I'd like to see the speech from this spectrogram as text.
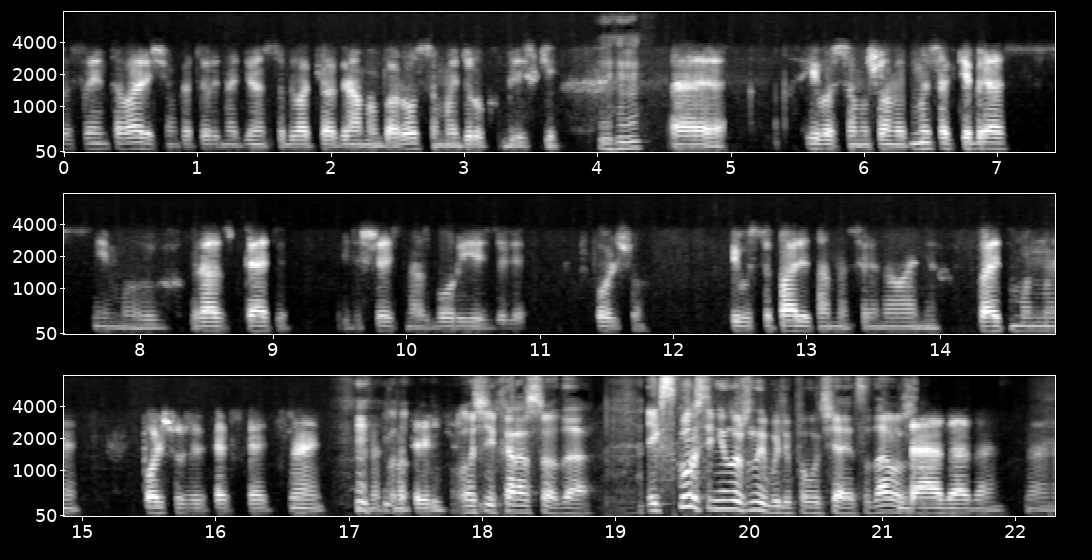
со своим товарищем, который на 92 килограмма боролся, мой друг близкий, Мгм. э, Ивар Самушонов. Мы с октября с ним э, раз пять или шесть на сборы ездили в Польшу и выступали там на соревнованиях. Поэтому мы Польшу уже, так сказать, знаем, насмотрелись. Очень хорошо, да. Экскурсии не нужны были, получается, да, уже? Да, да, да. да,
